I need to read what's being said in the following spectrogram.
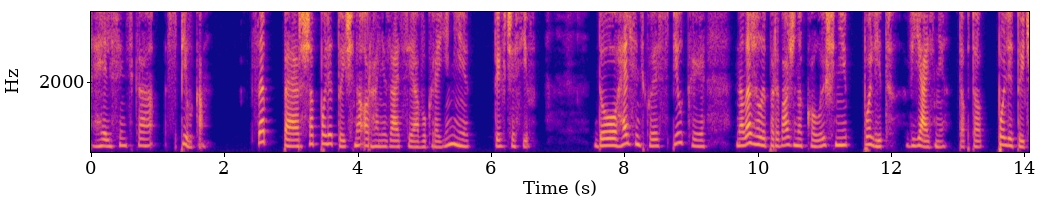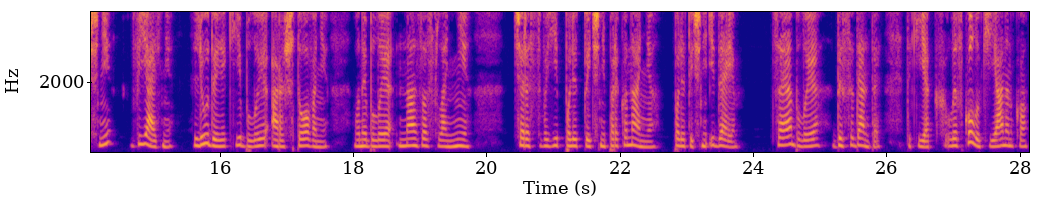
гельсінська спілка. Це перша політична організація в Україні тих часів. До гельсінської спілки належали переважно колишні політв'язні, тобто політичні в'язні, люди, які були арештовані, вони були на засланні через свої політичні переконання, політичні ідеї. Це були дисиденти, такі як Левко Лук'яненко,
